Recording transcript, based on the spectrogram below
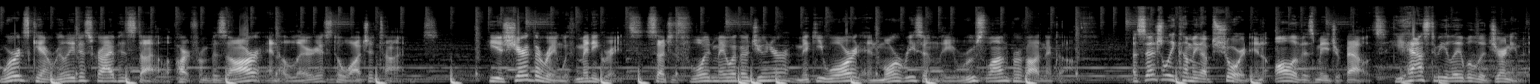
Words can't really describe his style apart from bizarre and hilarious to watch at times. He has shared the ring with many greats, such as Floyd Mayweather Jr., Micky Ward, and more recently, Ruslan Provodnikov. Essentially coming up short in all of his major bouts, he has to be labeled a journeyman,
